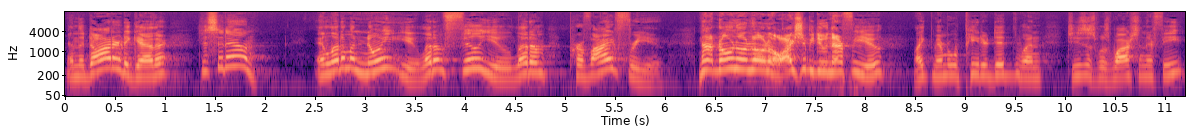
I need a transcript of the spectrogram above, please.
and the daughter together. Just sit down and let him anoint you, let him fill you, let him provide for you. Not, no, no, no, no, I should be doing that for you. Like, remember what Peter did when Jesus was washing their feet?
